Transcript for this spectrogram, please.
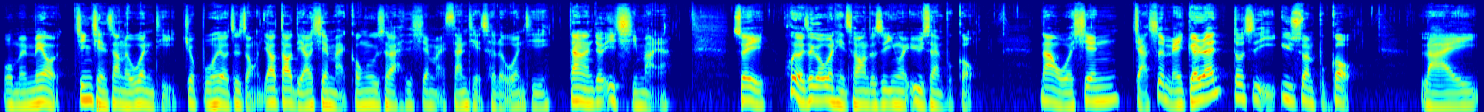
我们没有金钱上的问题，就不会有这种要到底要先买公路车还是先买三铁车的问题。当然就一起买啊。所以会有这个问题，通常都是因为预算不够。那我先假设每个人都是以预算不够来。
